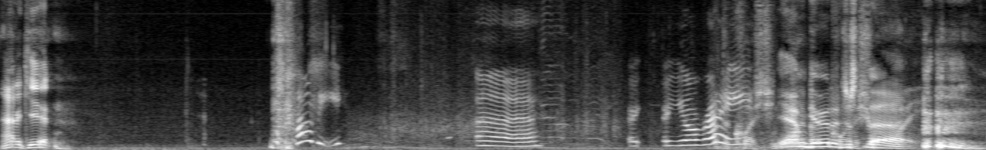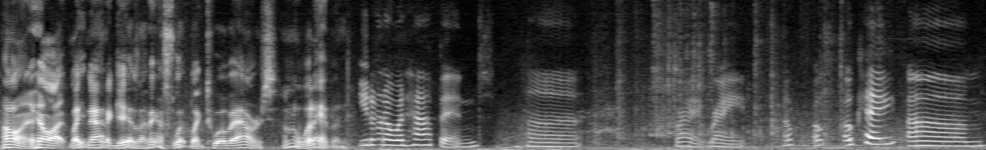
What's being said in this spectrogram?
Howdy, kid. Howdy. Uh, are, are you all right? Yeah, I'm good. I just, uh, I don't know, hell, like late night, I guess. I think I slept like 12 hours. I don't know what happened. You don't know what happened. Uh, right, right. Oh, oh, okay. Um,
